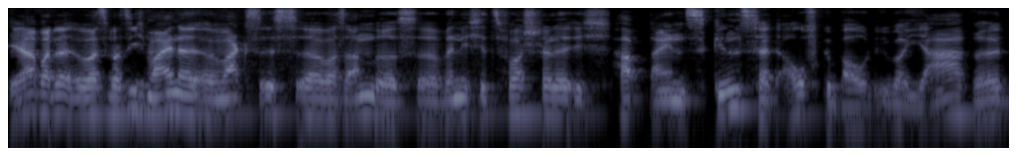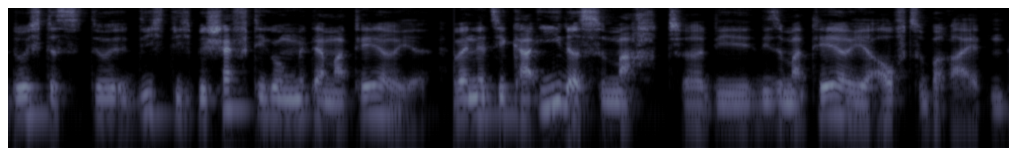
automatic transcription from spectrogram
Ja, aber da, was, was ich meine, äh, Max, ist äh, was anderes. Äh, wenn ich jetzt vorstelle, ich habe ein Skillset aufgebaut über Jahre durch, das, durch die Beschäftigung mit der Materie. Wenn jetzt die KI das macht, äh, die, diese Materie aufzubereiten,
